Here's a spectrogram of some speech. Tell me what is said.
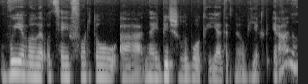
виявили оцей Фордоу е, найбільш глибокий ядерний об'єкт Ірану.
